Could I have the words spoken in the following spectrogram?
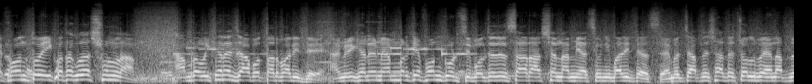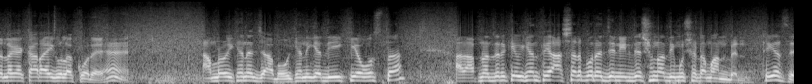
এখন তো এই কথাগুলো শুনলাম। আমরা ওইখানে যাব তার বাড়িতে। আমি ওইখানে মেম্বারকে ফোন করছি বলছে যে স্যার আসেন আমি আছি উনি বাড়িতে আছে। আমি বলছি আপনার সাথে চলবেন আপনার লাগে কারা এগুলা করে হ্যাঁ? আমরা ওইখানে যাব ওইখানে গিয়ে দিয়ে কি অবস্থা। আর আপনাদেরকে ওইখান থেকে আসার পরে যে নির্দেশনা দিব সেটা মানবেন ঠিক আছে?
